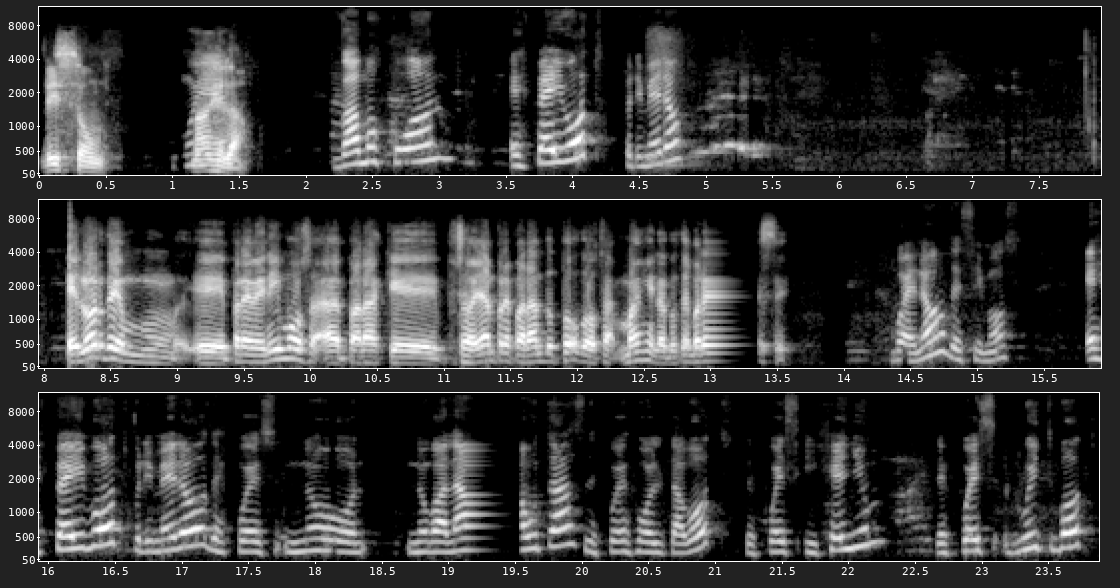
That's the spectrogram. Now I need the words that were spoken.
Listo. Ángela. Vamos con Spacebot primero. El orden, eh, prevenimos ah, para que se vayan preparando todos. Ángela, ¿no te parece? Bueno, decimos Spacebot primero, después no, Novanautas, después Voltabot, después Ingenium, después Ruitbot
